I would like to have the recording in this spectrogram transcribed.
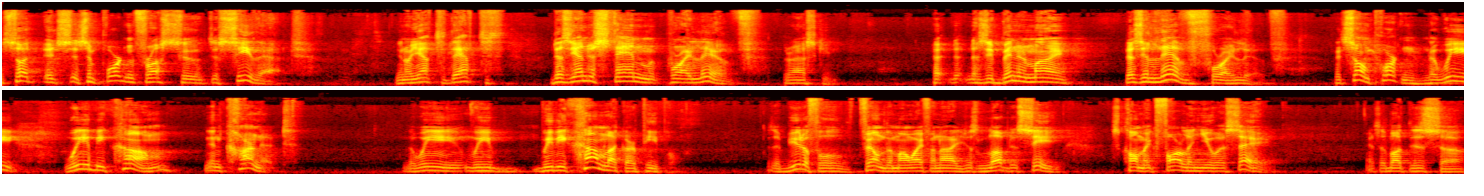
So it's, it's important for us to, to see that. You know, you have to, they have to, does he understand where I live? They're asking. Has he been in my, does he live where I live? It's so important that we, we become incarnate, we, we, we become like our people. There's a beautiful film that my wife and I just love to see. It's called McFarland USA. It's about this, uh,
